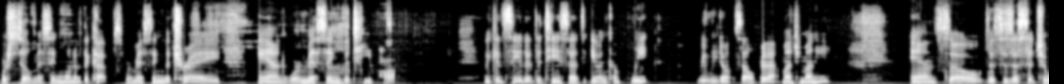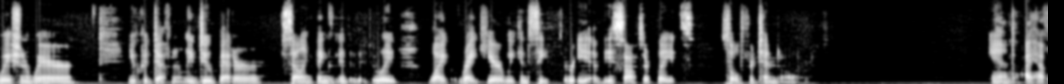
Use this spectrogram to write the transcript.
we're still missing one of the cups, we're missing the tray, and we're missing the teapot. We can see that the tea sets, even complete, really don't sell for that much money. And so this is a situation where you could definitely do better selling things individually. Like right here, we can see three of these saucer plates sold for $10. and I have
